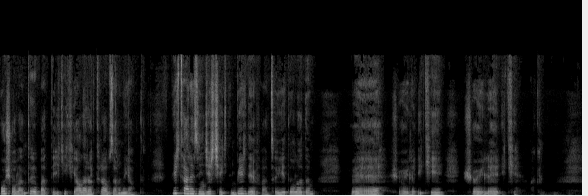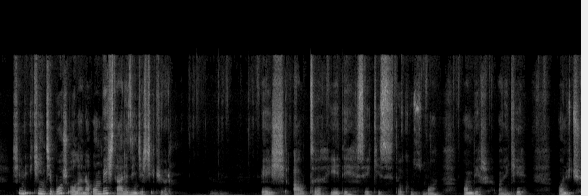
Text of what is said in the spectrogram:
boş olan tığ battı 2 2 alarak trabzanımı yaptım. Bir tane zincir çektim. Bir defa tığı doladım. Ve şöyle 2 şöyle 2 bakın. Şimdi ikinci boş olana 15 tane zincir çekiyorum. 5, 6, 7, 8, 9, 10, 11, 12, 13,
